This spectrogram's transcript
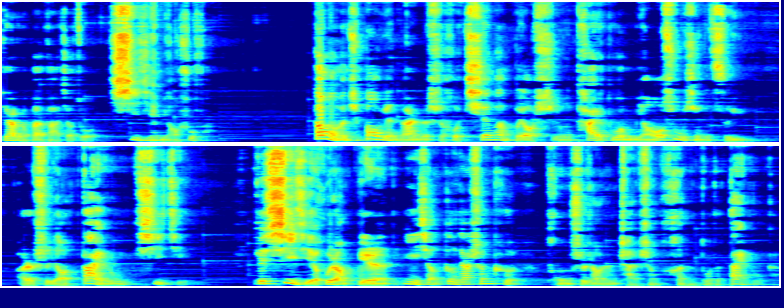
第二个办法叫做细节描述法。当我们去抱怨男人的时候，千万不要使用太多描述性的词语，而是要带入细节，这细节会让别人印象更加深刻，同时让人产生很多的代入感。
